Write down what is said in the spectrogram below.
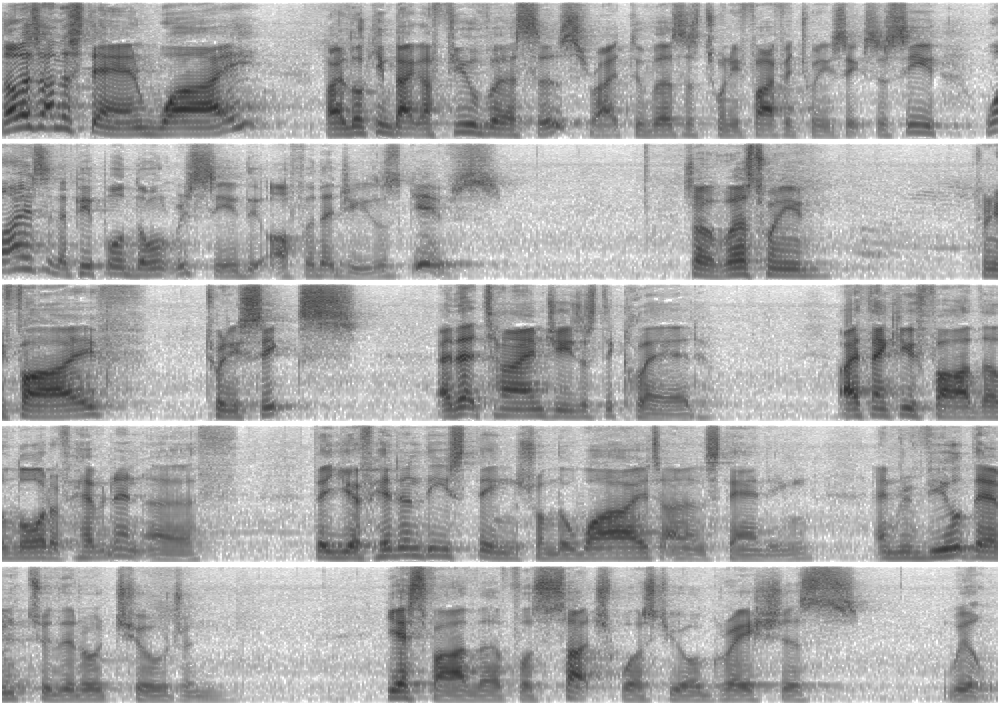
Now let's understand why by looking back a few verses, right, to verses 25 and 26 to see why is it that people don't receive the offer that Jesus gives. So verse 20, 25, 26, at that time Jesus declared, I thank you, Father, Lord of heaven and earth, that you have hidden these things from the wise and understanding and revealed them to little children. Yes, Father, for such was your gracious will.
